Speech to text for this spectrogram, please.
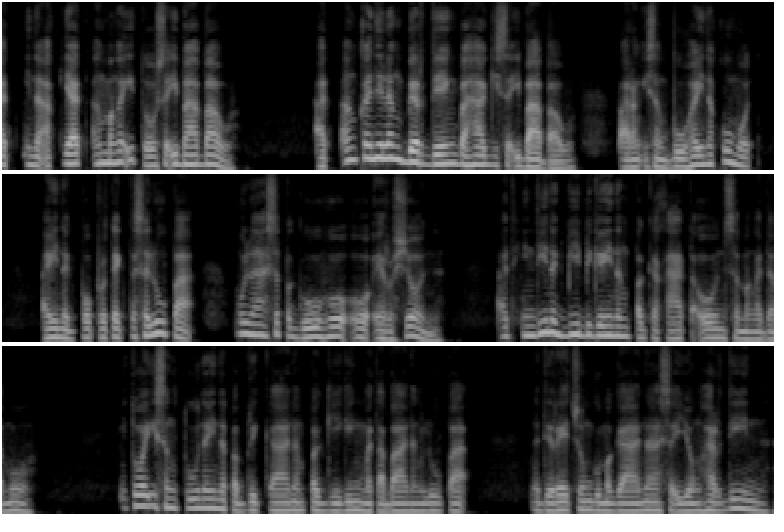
at inaakyat ang mga ito sa ibabaw. At ang kanilang berdeng bahagi sa ibabaw, parang isang buhay na kumot, ay nagpoprotekta sa lupa mula sa pagguho o erosyon at hindi nagbibigay ng pagkakataon sa mga damo. Ito ay isang tunay na pabrika ng pagiging mataba ng lupa na diretsong gumagana sa iyong hardin.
